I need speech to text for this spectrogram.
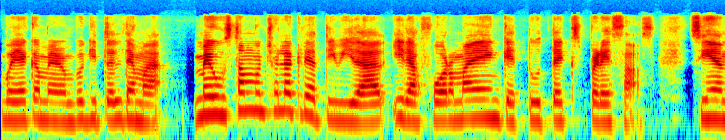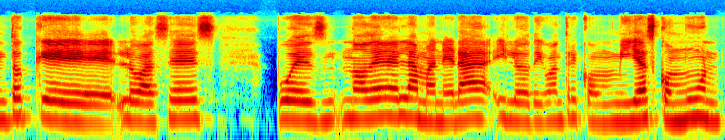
voy a cambiar un poquito el tema. Me gusta mucho la creatividad y la forma en que tú te expresas. Siento que lo haces pues no de la manera, y lo digo entre comillas, común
